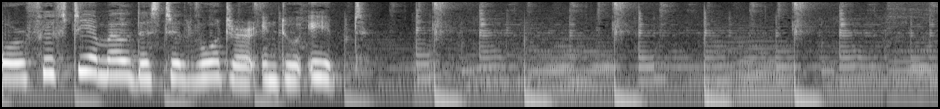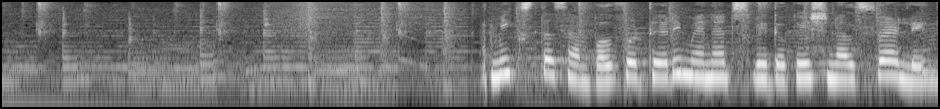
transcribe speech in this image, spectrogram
Pour 50 ml distilled water into it. Mix the sample for 30 minutes with occasional swirling.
